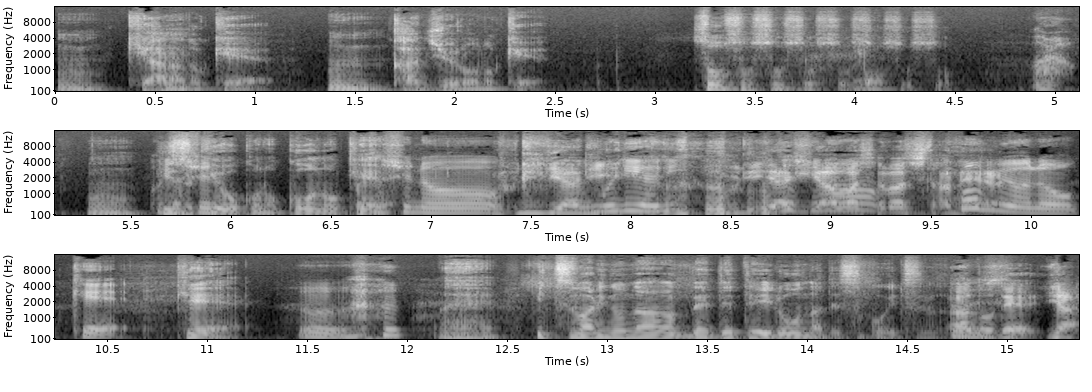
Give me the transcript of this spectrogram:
うん。木原の K。うん。勘十郎の K。そうそうそうそうそうそうそう。あら。うん。日月陽子のこの K。私の、無理やり無理やり。無理やり合わせましたね本名の K。K。うん。ねえ偽りの名で出ている女です、こいつ。あのね、いや、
